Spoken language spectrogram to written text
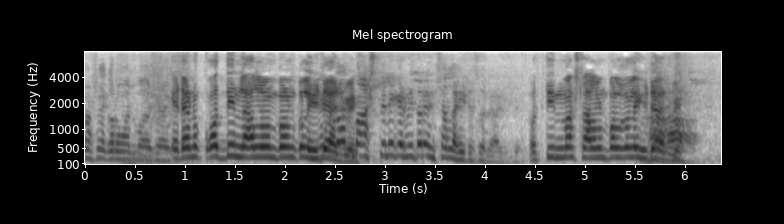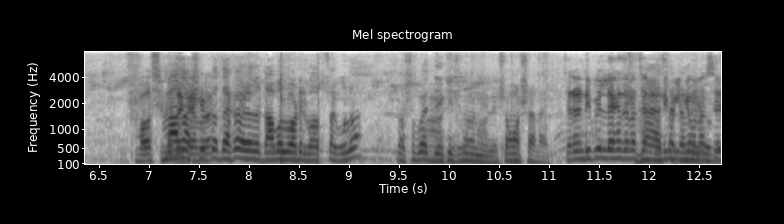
মাস এগারো মাস বয়স হয়ে এটা এখন কতদিন লালন পালন করলে হিটে আসবে? মাস তিনেকের ভিতরে ইনশাল্লাহ হিটে চলে আসবে। তিন মাস লালন পালন করলে হিটে আসবে? মালা সেটা মাজা দেখাই আমরা শেপটা দেখা ডাবল বডির বাচ্চাগুলো দর্শক ভাই দেখে শুনে নেবে সমস্যা নাই। চারটা নিপিল দেখা দেন চারটা হ্যাঁ, কেমন আছে?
